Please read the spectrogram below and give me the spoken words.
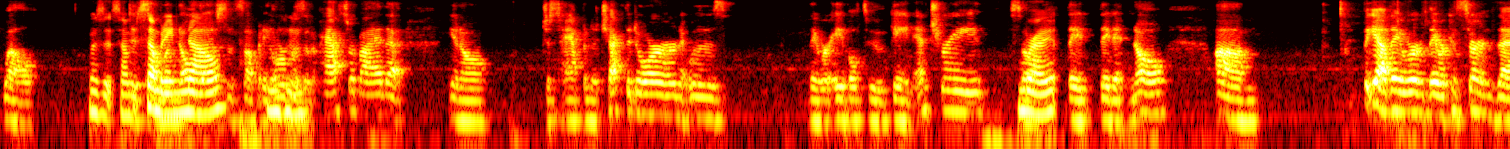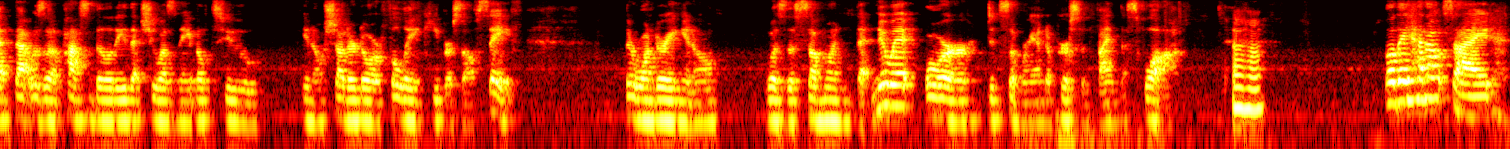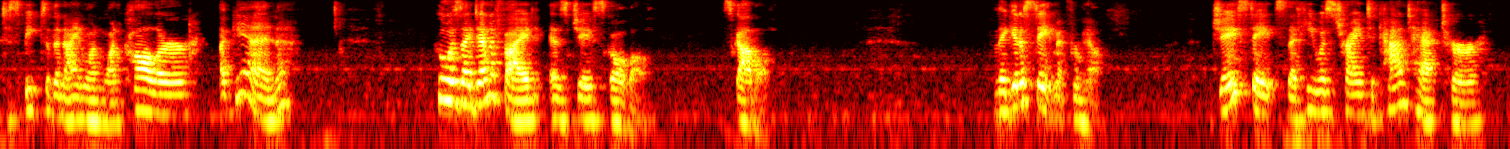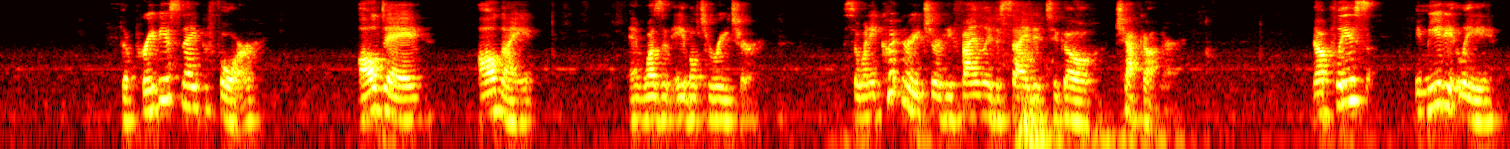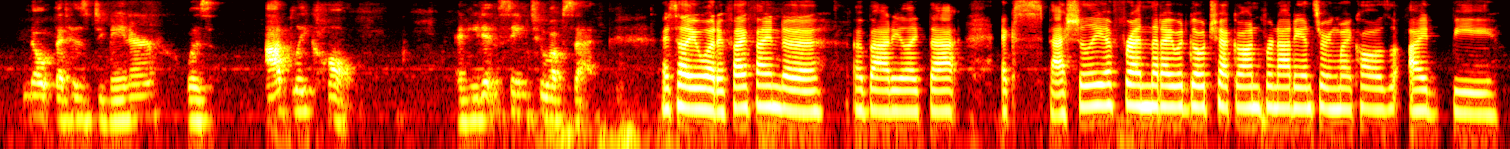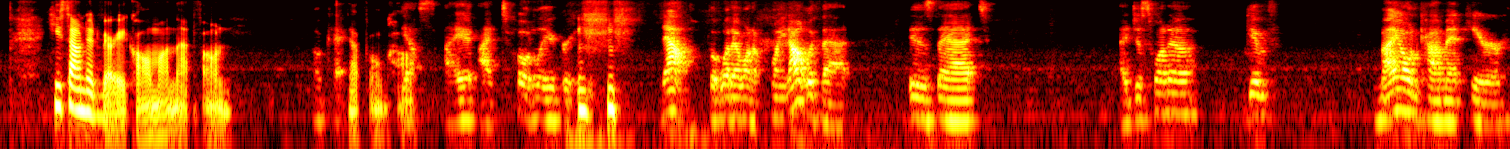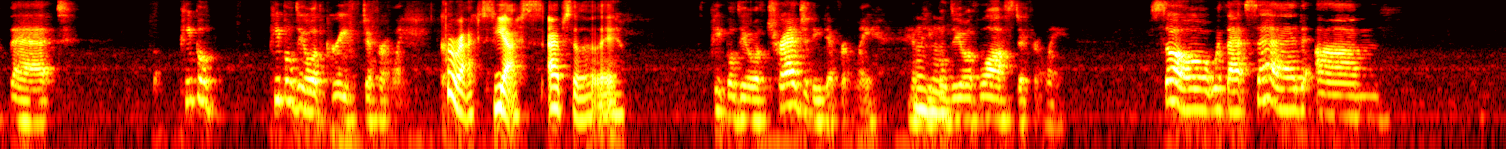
well, Was it some did somebody know, know? this and somebody, or was Mhm. it a passerby that, you know, just happened to check the door and it was, they were able to gain entry. So Right. they they didn't know um but yeah they were they were concerned that that was a possibility that she wasn't able to you know shut her door fully and keep herself safe. They're wondering you know was this someone that knew it or did some random person find this flaw? Uh huh. well they head outside to speak to the 911 caller again who was identified as jay scoville scoville they get a statement from him Jay states that he was trying to contact her the previous night before, all day, all night, and wasn't able to reach her. So when he couldn't reach her, he finally decided to go check on her. Now, please immediately note that his demeanor was oddly calm and he didn't seem too upset. I tell you what, if I find a a body like that, especially a friend that I would go check on for not answering my calls, I'd be. He sounded very calm on that phone. Okay. That phone call. Yes, I, I totally agree. now, but what I want to point out with that is that I just want to give my own comment here that people people deal with grief differently. Correct. Yes, absolutely. People deal with tragedy differently, and people Mhm. deal with loss differently. So, with that said, um,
